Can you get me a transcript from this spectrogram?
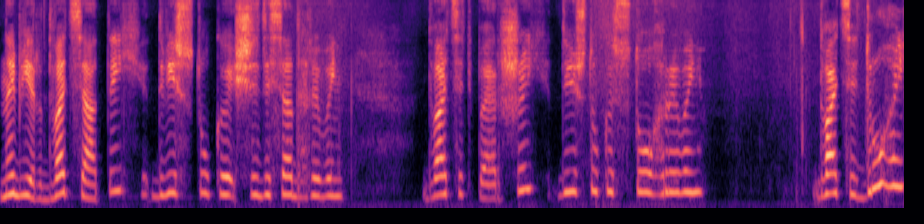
Набір 20-й, 2 штуки 60 гривень. 21, 2 штуки 100 гривень. 22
